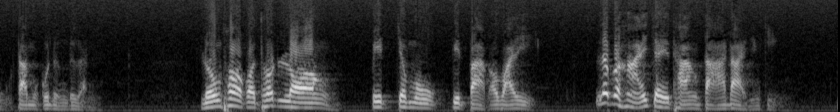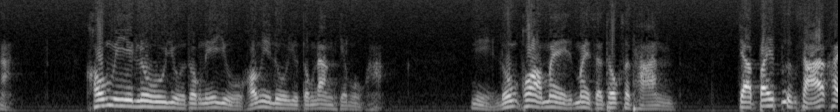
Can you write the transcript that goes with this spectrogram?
ำต่ำกว่าหนึ่งเดือน หลวงพ่อก็ทดลองปิดจมูกปิดปากเอาไว้ แล้วก็หายใจทางตาได้จริงๆนั่นเขามีรูอยู่ตรงนี้อยู่ เขามีรูอยู่ตรงดั้งจมูกหัก นี่หลวงพ่อไม่ไม่สะทกสะทาน จะไปปรึกษาใคร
